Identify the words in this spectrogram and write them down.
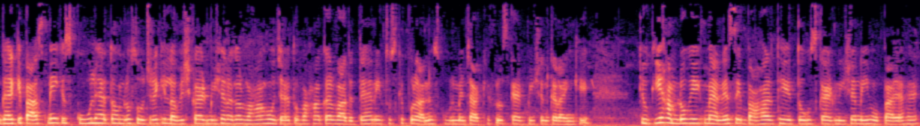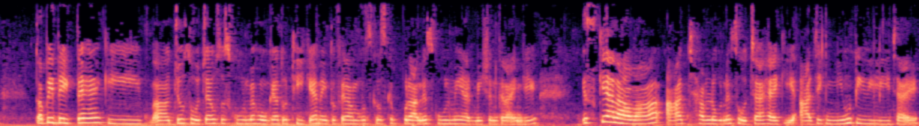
घर के पास में एक स्कूल है तो हम लोग सोच रहे हैं कि लविश का एडमिशन अगर वहाँ हो जाए तो वहाँ करवा देते हैं, नहीं तो उसके पुराने स्कूल में जाके फिर उसका एडमिशन कराएँगे। क्योंकि हम लोग एक महीने से बाहर थे तो उसका एडमिशन नहीं हो पाया है। तो अभी देखते हैं कि जो सोचा है उस स्कूल में हो गया तो ठीक है, नहीं तो फिर हम उसके उसके पुराने स्कूल में ही एडमिशन कराएँगे। इसके अलावा आज हम लोगों ने सोचा है कि आज एक न्यू टीवी ली जाए,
